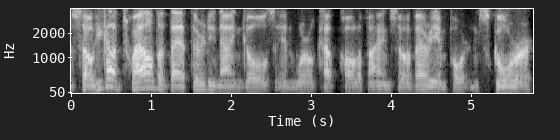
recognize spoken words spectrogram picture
so he got 12 of their 39 goals in World Cup qualifying. So a very important scorer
